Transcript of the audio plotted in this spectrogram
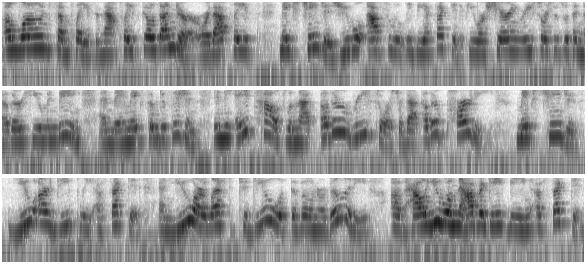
a loan someplace and that place goes under or that place makes changes, you will absolutely be affected. If you are sharing resources with another human being and they make some decisions, in the eighth house, when that other resource or that other party makes changes, you are deeply affected and you are left to deal with the vulnerability of how you will navigate being affected.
